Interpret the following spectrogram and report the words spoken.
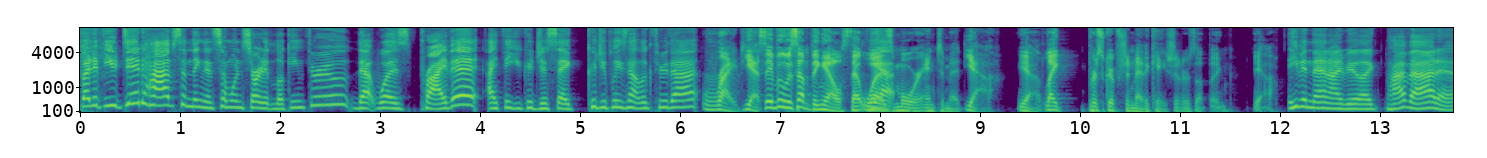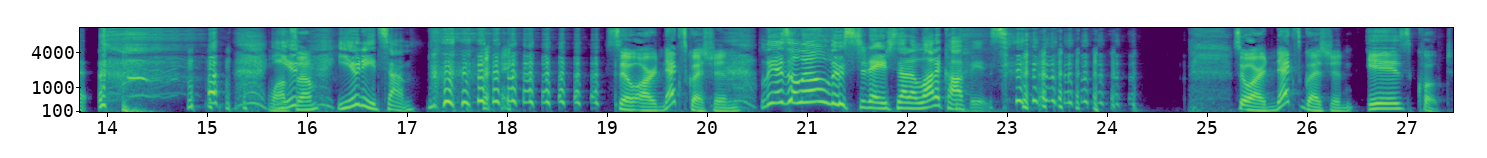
but if you did have something that someone started looking through that was private, I think you could just say, could you please not look through that? Right. Yes. If it was something else that was Yeah. more intimate. Yeah. Yeah. Like prescription medication or something. Yeah. Even then, I'd be like, have at it. Want you, some? you need some. So our next question. Leah's a little loose today. She's had a lot of coffees. So our next question is quote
